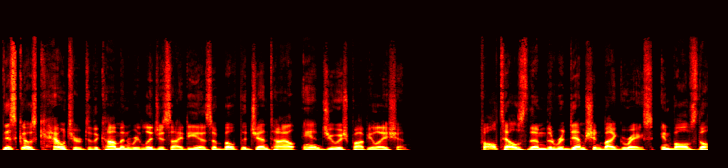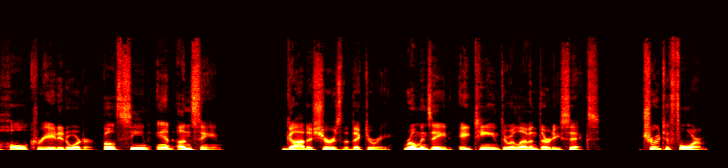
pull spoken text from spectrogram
This goes counter to the common religious ideas of both the Gentile and Jewish population. Paul tells them the redemption by grace involves the whole created order, both seen and unseen. God assures the victory. Romans 8 18 through 1136. True to form,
